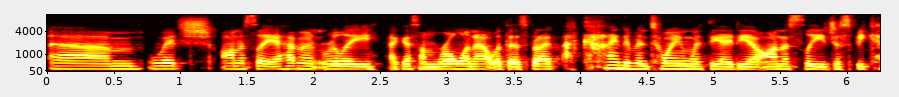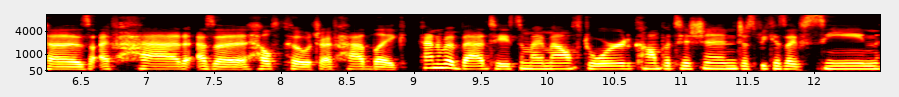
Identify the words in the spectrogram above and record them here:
um which honestly i haven't really i guess i'm rolling out with this but i've, I've kind of been toying with the idea honestly just because i've had as a health coach i've had like kind of a bad taste in my mouth toward competition just because i've seen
